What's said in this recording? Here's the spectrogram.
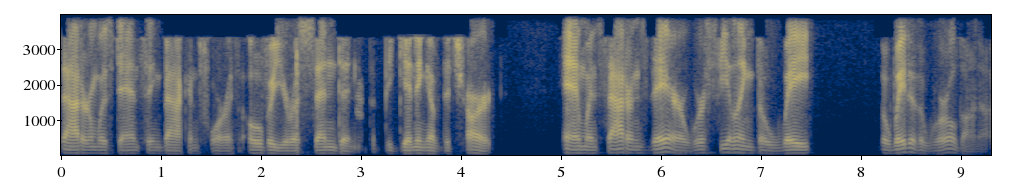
Saturn was dancing back and forth over your ascendant, the beginning of the chart. And when Saturn's there, we're feeling the weight, the weight of the world on us.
